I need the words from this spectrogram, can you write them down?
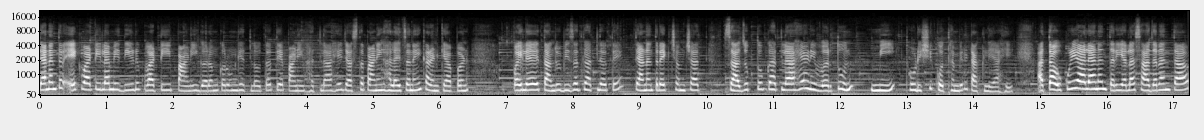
त्यानंतर एक वाटीला मी दीड वाटी पाणी गरम करून घेतलं होतं. ते पाणी घातलं आहे. जास्त पाणी घालायचं नाही कारण की आपण पहिले तांदूळ भिजत घातले होते. त्यानंतर एक चमच्यात साजूक तूप घातलं आहे आणि वरतून मी थोडीशी कोथिंबीर टाकली आहे. आता उकळी आल्यानंतर याला साधारणतः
